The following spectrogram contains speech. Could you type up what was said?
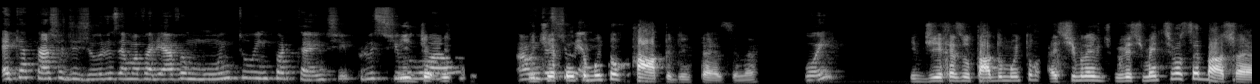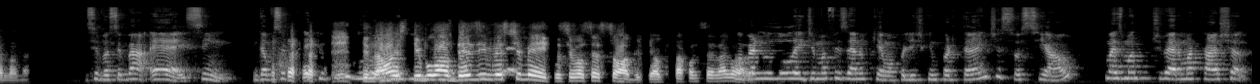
É que a taxa de juros é uma variável muito importante para o estímulo de, ao, ao e de efeito muito rápido, em tese, né? Oi? E de resultado muito. Estímulo investimento se você baixa ela, né? Se você. Ba... É, sim. Então você é que o Senão é estímulo ao desinvestimento, se você sobe, que é o que está acontecendo agora. O governo Lula e Dilma fizeram o quê? Uma política importante, social, mas mantiveram uma taxa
